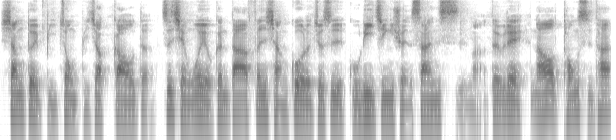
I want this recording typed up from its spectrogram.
相对比重比较高的。之前我有跟大家分享过的，就是鼓励精选三十嘛，对对不对？然后同时它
